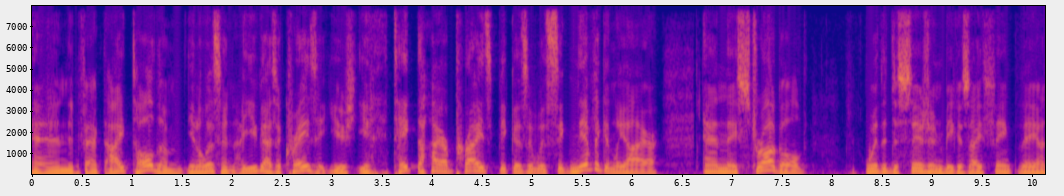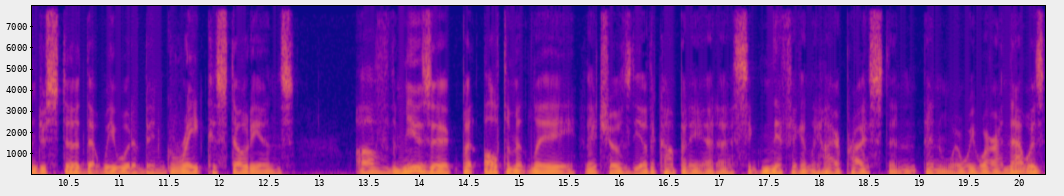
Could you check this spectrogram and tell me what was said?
And in fact, I told them, you know, listen, you guys are crazy. You, you take the higher price because it was significantly higher. And they struggled with a decision because I think they understood that we would have been great custodians of the music, but ultimately they chose the other company at a significantly higher price than than where we were, and that was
